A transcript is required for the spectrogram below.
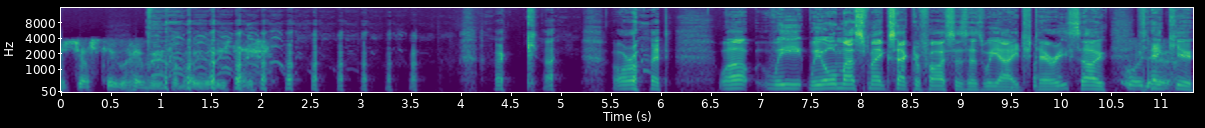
is just too heavy for me these days. okay. All right. Well, we we all must make sacrifices as we age, Terry. So thank you,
